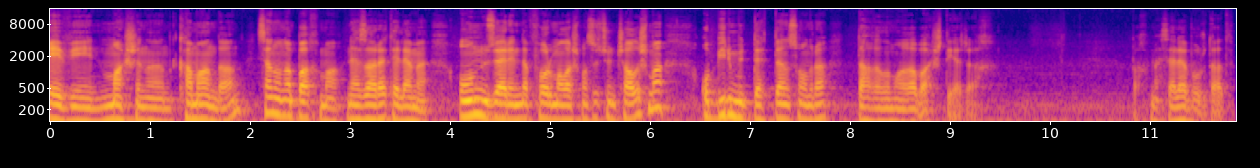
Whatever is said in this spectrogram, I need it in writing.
evin, maşının, komandan, sən ona baxma, nəzarət eləmə. Onun üzərində formalaşması üçün çalışma, o bir müddətdən sonra dağılmağa başlayacaq. Bax, məsələ burdadır.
